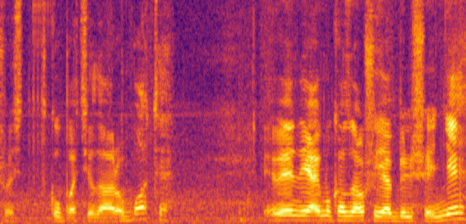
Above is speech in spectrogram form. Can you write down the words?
щось купа ціла роботи. І він, я йому казав, що я більше ні.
